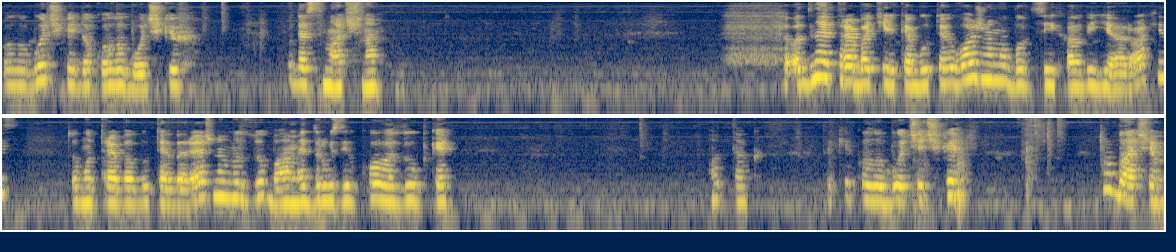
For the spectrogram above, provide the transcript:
колобочки до колобочків. Буде смачно. Одне треба тільки бути уважному, бо в цій халві є арахіс, тому треба бути обережному з зубами, друзі, в кого зубки. Отак. Такі колобочечки. Побачимо,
